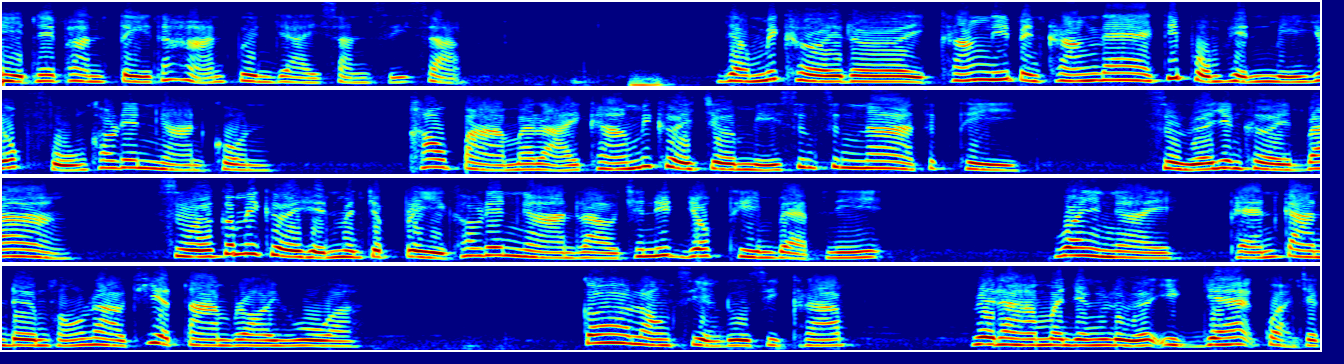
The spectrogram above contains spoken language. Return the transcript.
ดีตในพันตีทหารปืนใหญ่สันศีสักยังไม่เคยเลย ครั้งนี้เป็นครั้งแรกที่ผมเห็นหมียกฝูงเข้าเล่นงานคน เข้าป่ามาหลายครั้งไม่เคยเจอหมีซึ่งซึ่งหน้าสักที เสือยังเคยบ้าง เสือก็ไม่เคยเห็นมันจะปรีเข้าเล่นงานเราชนิดยกทีมแบบนี้ ว่ายังไงแผนการเดิมของเราที่จะตามรอยวัว ก็ลองเสี่ยงดูสิครับ เวลามันยังเหลืออีกแยะกว่าจะ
